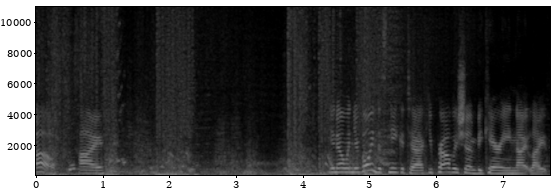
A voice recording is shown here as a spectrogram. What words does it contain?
Oh, hi. You know, when you're going to sneak attack, you probably shouldn't be carrying night lights.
